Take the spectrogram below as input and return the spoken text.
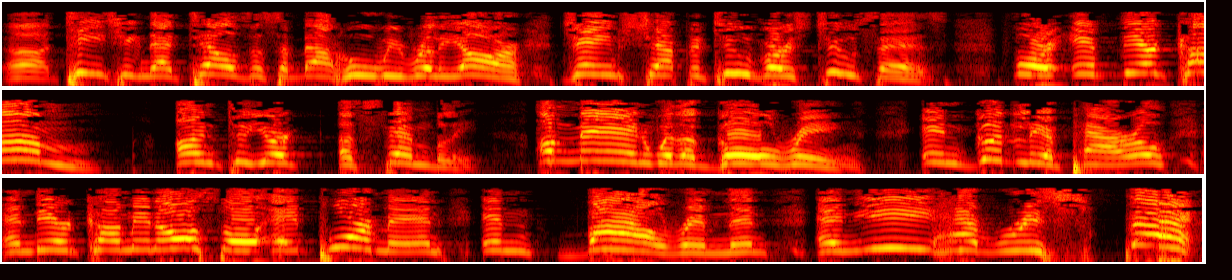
uh, teaching that tells us about who we really are. James chapter 2 verse 2 says, For if there come unto your assembly a man with a gold ring in goodly apparel, and there come in also a poor man in vile remnant, and ye have respect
